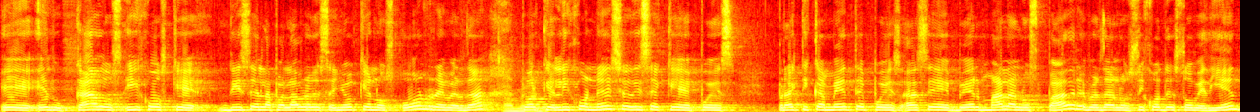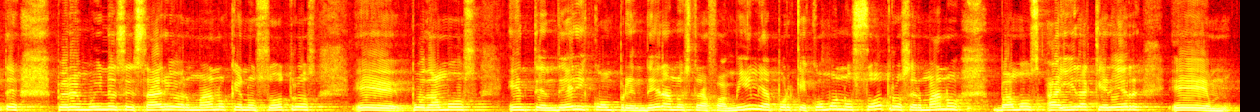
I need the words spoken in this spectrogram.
eh, educados, hijos que dice la palabra del Señor que nos honre, ¿verdad? Porque el hijo necio dice que pues prácticamente pues hace ver mal a los padres, ¿verdad? Los hijos desobedientes, pero es muy necesario, hermano, que nosotros eh, podamos entender y comprender a nuestra familia, porque como nosotros, hermano, vamos a ir a querer eh,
